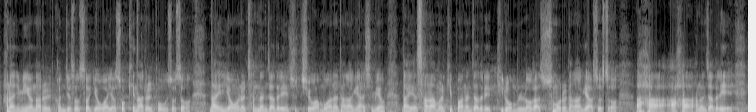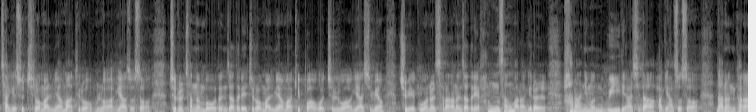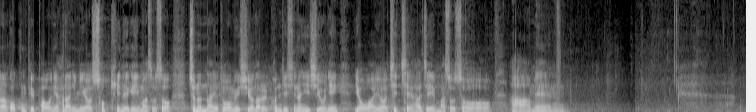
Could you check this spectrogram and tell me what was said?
하나님이여 나를 건지소서 여호와여 속히 나를 도우소서. 나의 영혼을 찾는 자들이 수치와 무한을 당하게 하시며 나의 상함을 기뻐하는 자들이 뒤로 물러가 수모를 당하게 하소서. 아하 아하 하는 자들이 자기 수치로 말미암아 뒤로 물러가게 하소서. 주를 찾는 모든 자들이 주로 말미암아 기뻐하고 즐거워하게 하시며 주의 구원을 사랑하는 자들이 항상 말하기를 하나님은 위대하시다 하게 하소서. 나는 가난 하고 궁핍하오니 하나님이여 속히 내게 임하소서. 주는 나의 도움이시여 나를 건지시는 이시오니 여호와여 지체하지 마소서. 아멘.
